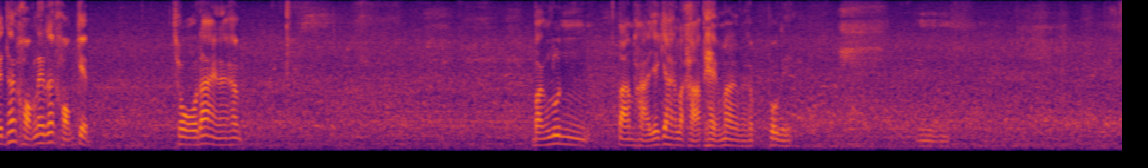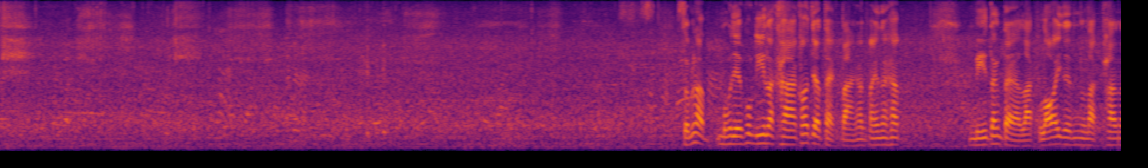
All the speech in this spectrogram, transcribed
เป็นทั้งของเล่นและของเก็บโชว์ได้นะครับ บางรุ่นตามหายากๆ ราคาแพงมากนะครับ พวกนี้สำหรับโมเดลพวกนี้ราคาก็จะแตกต่างกันไปนะครับ มีตั้งแต่หลักร้อยจนหลักพัน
